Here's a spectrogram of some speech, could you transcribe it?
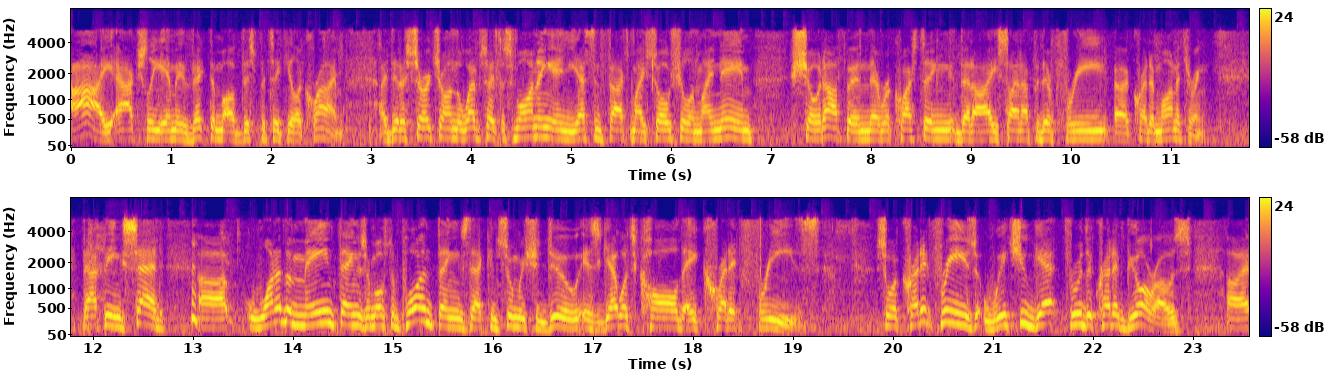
I actually am a victim of this particular crime. I did a search on the website this morning, and yes, in fact, my social and my name showed up, and they're requesting that I sign up for their free uh, credit monitoring. That being said, uh, one of the main things or most important things that consumers should do is get what's called a credit freeze. So a credit freeze, which you get through the credit bureaus, uh,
